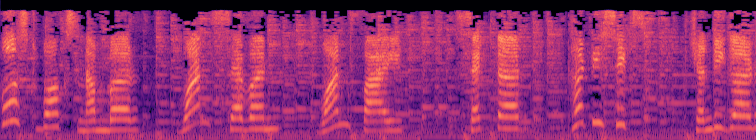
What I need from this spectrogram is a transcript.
post box number 1715 sector 36 Chandigarh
